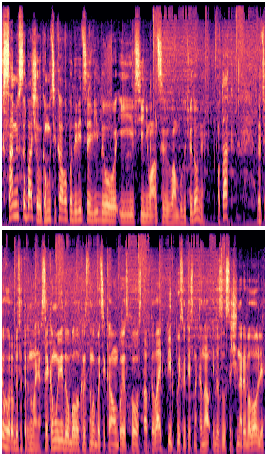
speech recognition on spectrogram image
Самі все бачили. Кому цікаво, подивіться відео і всі нюанси вам будуть відомі. Отак. Для цього робляться тренування. Все, кому відео було корисним або цікавим, обов'язково ставте лайк, підписуйтесь на канал і до зустрічі на риболовлі.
